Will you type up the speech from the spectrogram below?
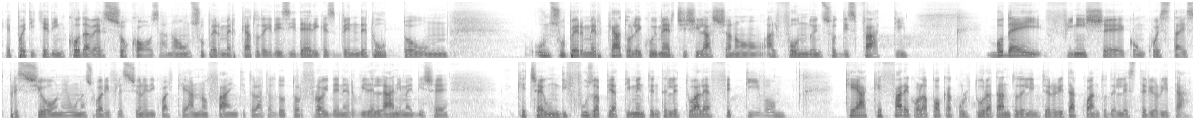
e poi ti chiedi in coda verso cosa? No? Un supermercato dei desideri che svende tutto, un, un supermercato le cui merci ci lasciano al fondo insoddisfatti? Bodei finisce con questa espressione, una sua riflessione di qualche anno fa intitolata Il dottor Freud i nervi dell'anima e dice che c'è un diffuso appiattimento intellettuale affettivo che ha a che fare con la poca cultura tanto dell'interiorità quanto dell'esteriorità.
